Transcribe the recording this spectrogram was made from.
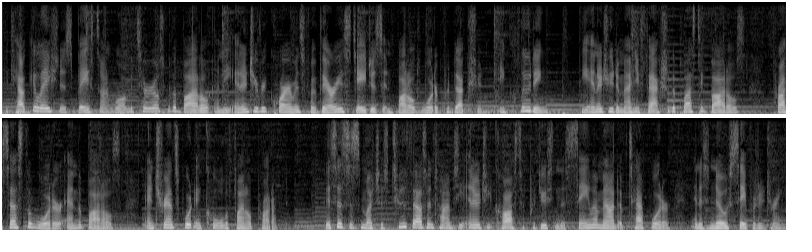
The calculation is based on raw materials for the bottle and the energy requirements for various stages in bottled water production, including the energy to manufacture the plastic bottles, process the water and the bottles, and transport and cool the final product. This is as much as 2,000 times the energy cost of producing the same amount of tap water and is no safer to drink.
